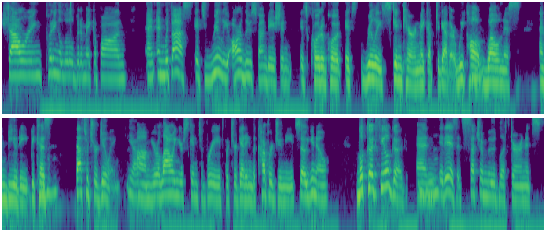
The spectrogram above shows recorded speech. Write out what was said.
showering, putting a little bit of makeup on, and and with us it's really our loose foundation is quote unquote it's really skincare and makeup together we call mm-hmm. it wellness and beauty because mm-hmm that's what you're doing. Yeah. Um, you're allowing your skin to breathe, but you're getting the coverage you need. So, you know, look good, feel good. And mm-hmm. it is, it's such a mood lifter. And it's,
